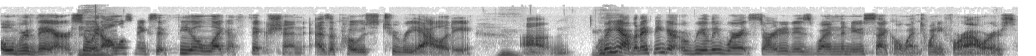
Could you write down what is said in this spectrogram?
over there so yeah. it almost makes it feel like a fiction as opposed to reality hmm. um, wow. but yeah but i think really where it started is when the news cycle went 24 hours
